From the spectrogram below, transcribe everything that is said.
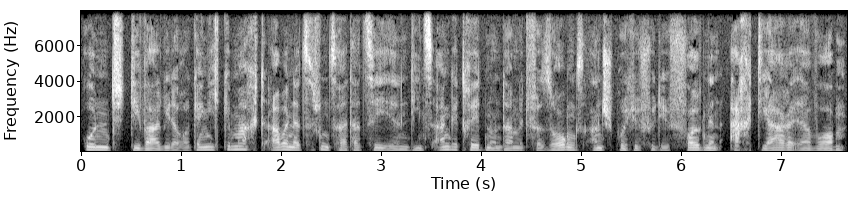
und die Wahl wieder rückgängig gemacht. Aber in der Zwischenzeit hat sie ihren Dienst angetreten und damit Versorgungsansprüche für die folgenden acht Jahre erworben,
